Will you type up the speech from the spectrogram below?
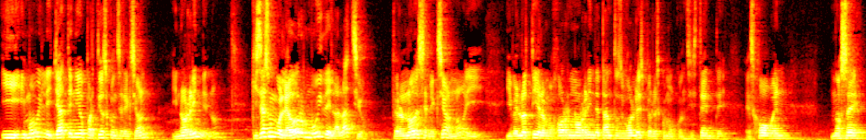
y Immobile ya ha tenido partidos con selección y no rinde, ¿no? Quizás un goleador muy de la Lazio, pero no de selección, ¿no? Y, y Velotti a lo mejor no rinde tantos goles, pero es como consistente, es joven, no sé,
